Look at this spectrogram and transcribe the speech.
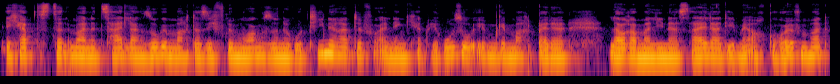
Ich habe das dann immer eine Zeit lang so gemacht, dass ich frühmorgens so eine Routine hatte. Vor allen Dingen, ich habe wie Russo eben gemacht bei der Laura Marlina Seiler, die mir auch geholfen hat,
